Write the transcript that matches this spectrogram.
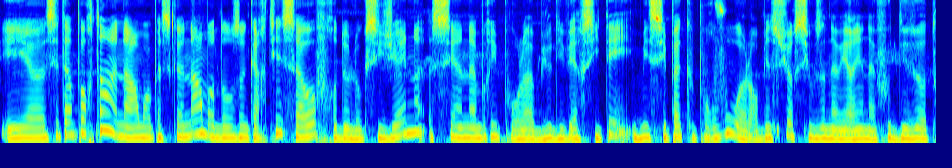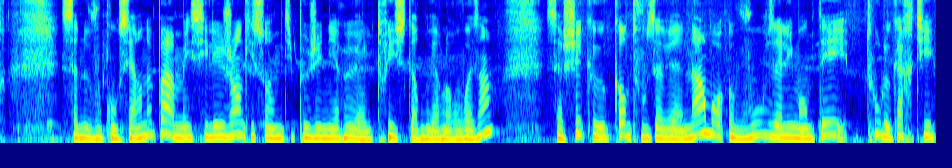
Et euh, c'est important un arbre parce qu'un arbre dans un quartier, ça offre de l'oxygène, c'est un abri pour la biodiversité, mais c'est pas que pour vous. Alors bien sûr, si vous en avez rien à foutre des autres, ça ne vous concerne pas. Mais si les gens qui sont un petit peu généreux, altruistes envers leurs voisins, sachez que quand vous avez un arbre, vous alimentez tout le quartier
